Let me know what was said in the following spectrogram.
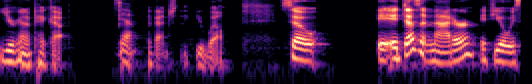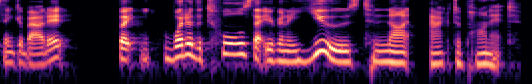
you're going to pick up. Yeah. Eventually you will. So it, it doesn't matter if you always think about it, but what are the tools that you're going to use to not act upon it?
